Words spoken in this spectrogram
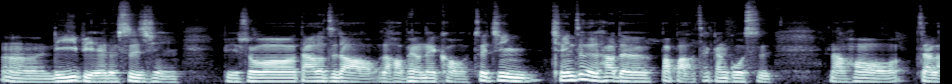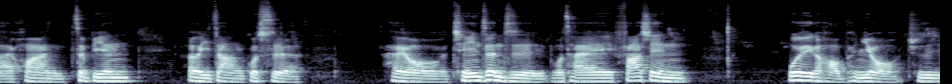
嗯，离别的事情。比如说大家都知道我的好朋友 Nico，最近前一阵子他的爸爸才刚过世。然后再来换这边二姨丈过世了，还有前一阵子我才发现，我有一个好朋友，就是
